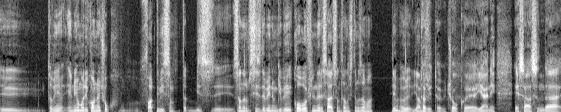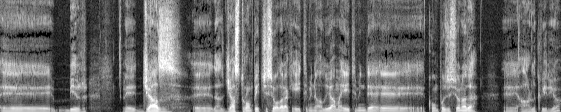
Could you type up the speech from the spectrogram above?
Ee, tabii Ennio Morricone çok farklı bir isim. Biz e, sanırım siz de benim gibi kovboy filmleri sayesinde tanıştınız ama değil mi? Öyle yanlış. Tabii tabii çok e, yani esasında e, bir e, caz e, daha caz trompetçisi olarak eğitimini alıyor ama eğitiminde e, kompozisyona da e, ağırlık veriyor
